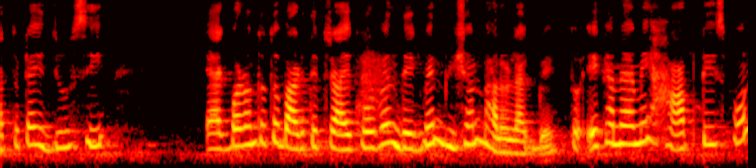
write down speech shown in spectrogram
এতটাই জুসি একবার অন্তত বাড়িতে ট্রাই করবেন, দেখবেন ভীষণ ভালো লাগবে। তো এখানে আমি হাফ টিস্পুন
